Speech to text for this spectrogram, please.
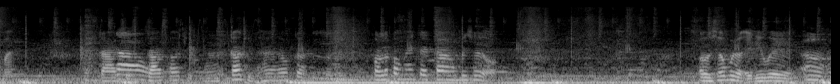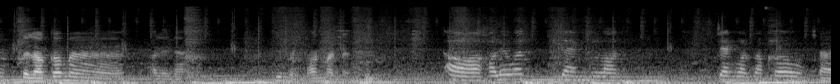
ไหมเก้าจุดเก้าเก้าจุดห้าเก้าจุดห้าเท่ากันตอนแรกต้องให้ใกล้เก้าไม่ใช่หรอ เออช่างมันเถอะ anyway เออเสร็จแล้วก็มาอะไรนะ ที่เหมือนทอดมันอะ เออเขาเรียกว่าแจงลอนแจงลอนวัฟเฟิลใช่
